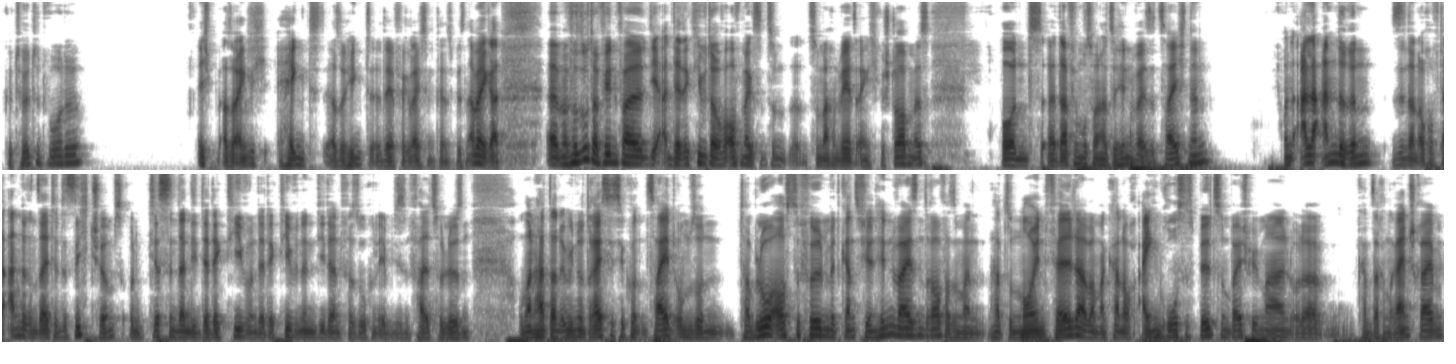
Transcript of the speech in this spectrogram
getötet wurde. Ich, also eigentlich hängt, also hinkt der Vergleich so ein kleines bisschen. Aber egal. Äh, man versucht auf jeden Fall, die Detektive darauf aufmerksam zu, zu machen, wer jetzt eigentlich gestorben ist. Und äh, dafür muss man halt so Hinweise zeichnen. Und alle anderen sind dann auch auf der anderen Seite des Sichtschirms und das sind dann die Detektive und Detektivinnen, die dann versuchen, eben diesen Fall zu lösen. Und man hat dann irgendwie nur 30 Sekunden Zeit, um so ein Tableau auszufüllen mit ganz vielen Hinweisen drauf. Also man hat so neun Felder, aber man kann auch ein großes Bild zum Beispiel malen oder kann Sachen reinschreiben.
